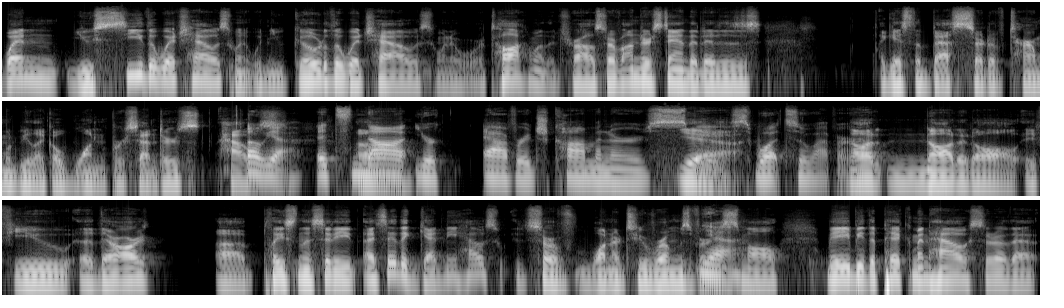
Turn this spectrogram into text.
when you see the witch house, when when you go to the witch house, when we're talking about the trial, sort of understand that it is, I guess the best sort of term would be like a one percenters house. Oh, yeah. It's not your average commoner's space Um, Yeah. whatsoever. Not not at all. If you uh, there are uh place in the city, I'd say the Gedney house, it's sort of one or two rooms, very Yeah. small. Maybe the Pickman house, sort of that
